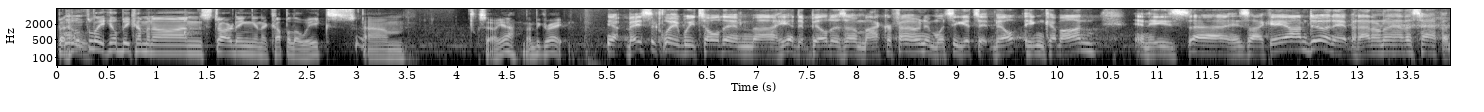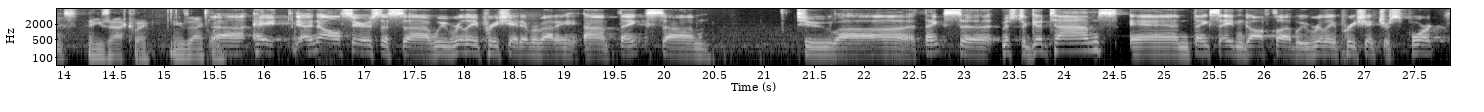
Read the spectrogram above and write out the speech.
But hopefully he'll be coming on starting in a couple of weeks. Um, so yeah, that'd be great. Yeah, basically, we told him uh, he had to build his own microphone, and once he gets it built, he can come on. And he's uh, he's like, "Yeah, I'm doing it, but I don't know how this happens." Exactly. Exactly. Uh, hey, in all seriousness, uh, we really appreciate everybody. Um, thanks um, to uh, thanks to Mr. Good Times and thanks to Aiden Golf Club. We really appreciate your support.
